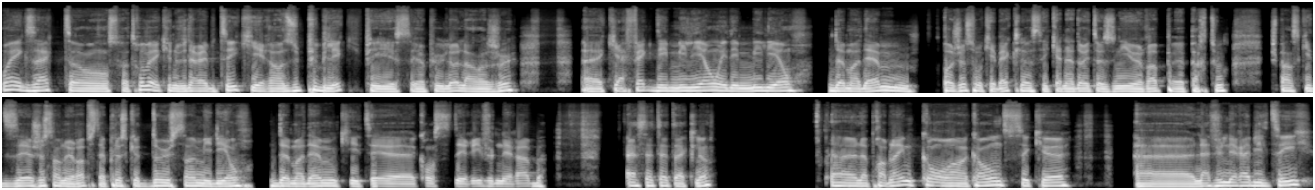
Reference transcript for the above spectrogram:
Oui, exact. On se retrouve avec une vulnérabilité qui est rendue publique, puis c'est un peu là l'enjeu, qui affecte des millions et des millions de modems pas juste au Québec, c'est Canada, États-Unis, Europe, euh, partout. Je pense qu'il disait juste en Europe, c'était plus que 200 millions de modems qui étaient euh, considérés vulnérables à cette attaque-là. Euh, le problème qu'on rencontre, c'est que la vulnérabilité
